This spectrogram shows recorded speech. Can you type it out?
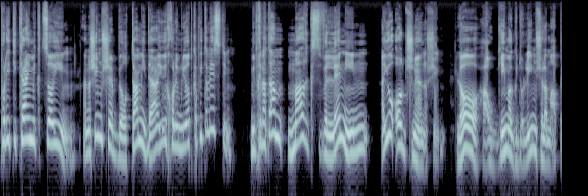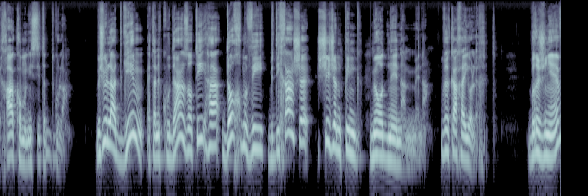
פוליטיקאים מקצועיים, אנשים שבאותה מידה היו יכולים להיות קפיטליסטים. מבחינתם, מרקס ולנין היו עוד שני אנשים, לא ההוגים הגדולים של המהפכה הקומוניסטית הדגולה. בשביל להדגים את הנקודה הזאתי, הדוח מביא בדיחה ששי ז'אנפינג מאוד נהנה ממנה, וככה היא הולכת. ברז'נייב,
